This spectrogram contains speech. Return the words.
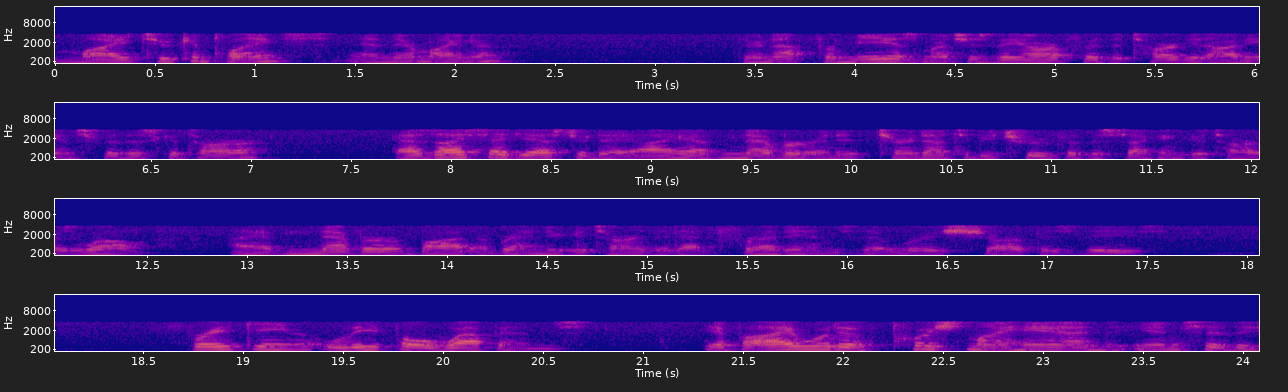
My two complaints, and they're minor, they're not for me as much as they are for the target audience for this guitar. As I said yesterday, I have never, and it turned out to be true for the second guitar as well, I have never bought a brand new guitar that had fret ends that were as sharp as these. Freaking lethal weapons. If I would have pushed my hand into the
